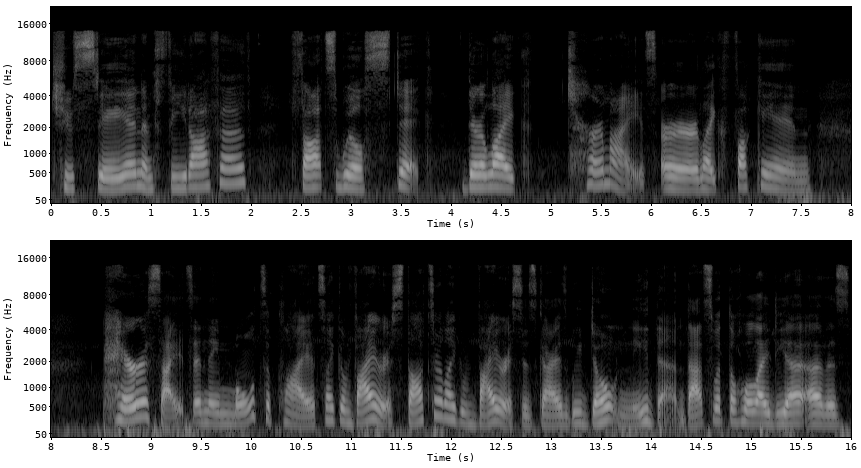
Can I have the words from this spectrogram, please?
to stay in and feed off of, thoughts will stick. They're like termites or like fucking parasites and they multiply. It's like a virus. Thoughts are like viruses, guys. We don't need them. That's what the whole idea of is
